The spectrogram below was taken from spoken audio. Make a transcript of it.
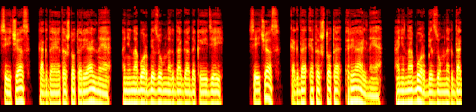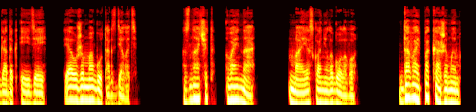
Сейчас, когда это что-то реальное, а не набор безумных догадок и идей, сейчас, когда это что-то реальное, а не набор безумных догадок и идей, я уже могу так сделать. Значит, война. Майя склонила голову. Давай покажем им,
